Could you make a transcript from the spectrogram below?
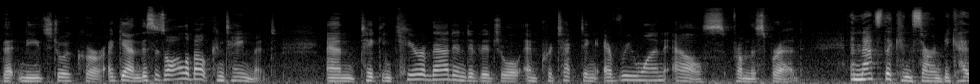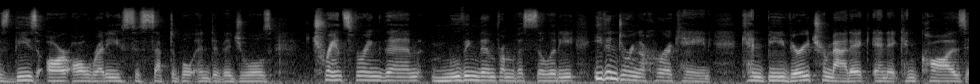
that needs to occur. Again, this is all about containment and taking care of that individual and protecting everyone else from the spread. And that's the concern because these are already susceptible individuals. Transferring them, moving them from a facility, even during a hurricane, can be very traumatic and it can cause,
